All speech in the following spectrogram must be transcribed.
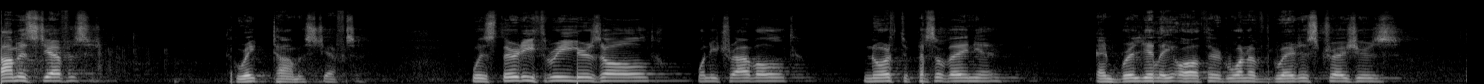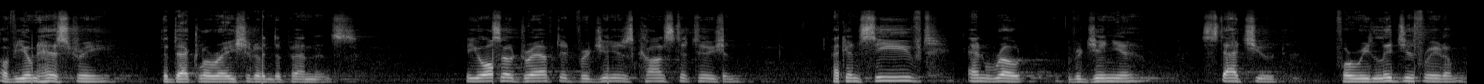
Thomas Jefferson, the great Thomas Jefferson, was 33 years old when he traveled north to Pennsylvania and brilliantly authored one of the greatest treasures of human history, the Declaration of Independence. He also drafted Virginia's Constitution and conceived and wrote the Virginia Statute for Religious Freedom,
